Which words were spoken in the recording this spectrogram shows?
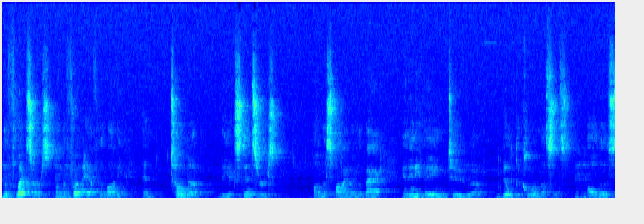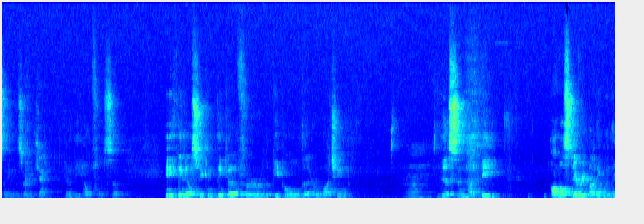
the Mhm. flexors on the Mhm. front half of the body and tone up the extensors on the spine, on the back, and anything to uh, build the core muscles. Mhm. All those things are Okay. going to be helpful. So, anything else you can think of for the people that are watching Um, this and might be almost everybody when they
